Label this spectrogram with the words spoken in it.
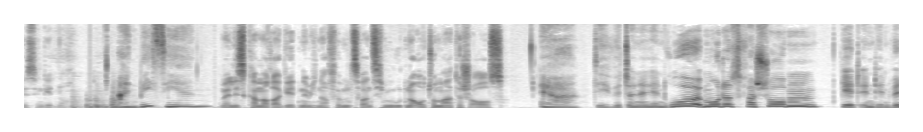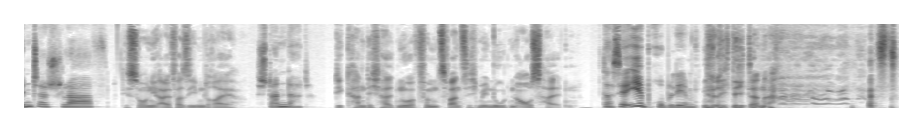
Bisschen geht noch. Ein bisschen. Mellies Kamera geht nämlich nach 25 Minuten automatisch aus. Ja, die wird dann in den Ruhemodus verschoben, geht in den Winterschlaf. Die Sony Alpha 7 III. Standard. Die kann dich halt nur 25 Minuten aushalten. Das ist ja ihr Problem. Richtig, dann. Das,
